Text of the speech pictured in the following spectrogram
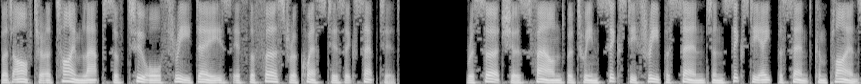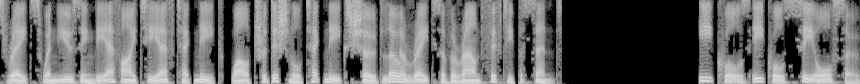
but after a time lapse of two or three days if the first request is accepted. Researchers found between 63% and 68% compliance rates when using the FITF technique, while traditional techniques showed lower rates of around 50%. See also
